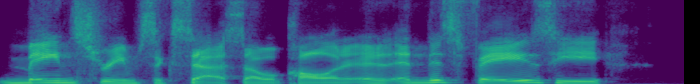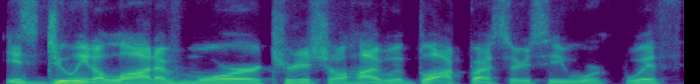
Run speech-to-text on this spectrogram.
mainstream success, I will call it. And and this phase, he is doing a lot of more traditional Hollywood blockbusters. He worked with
